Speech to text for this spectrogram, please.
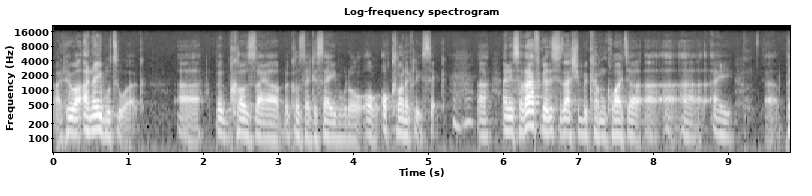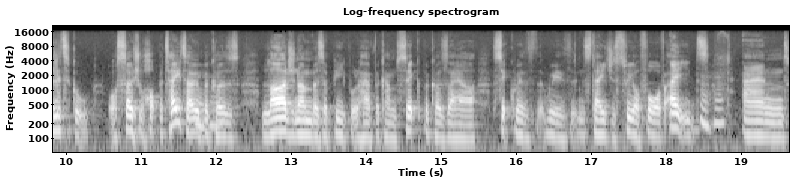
right, who are unable to work. Uh, but because they are because they're disabled or, or, or chronically sick. Mm-hmm. Uh, and in South Africa, this has actually become quite a, a, a, a political or social hot potato mm-hmm. because large numbers of people have become sick because they are sick with, with stages three or four of AIDS, mm-hmm. and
